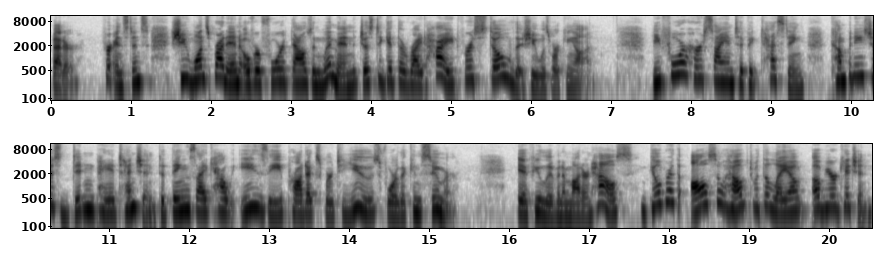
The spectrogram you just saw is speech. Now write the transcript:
better. For instance, she once brought in over 4,000 women just to get the right height for a stove that she was working on. Before her scientific testing, companies just didn't pay attention to things like how easy products were to use for the consumer. If you live in a modern house, Gilbreth also helped with the layout of your kitchen.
